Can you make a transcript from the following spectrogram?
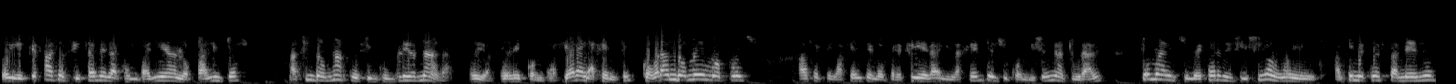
Oye, ¿qué pasa si sale la compañía los palitos así nomás, pues sin cumplir nada? Oiga, puede contagiar a la gente, cobrando menos, pues hace que la gente lo prefiera y la gente en su condición natural toma su mejor decisión. Oye, aquí me cuesta menos,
